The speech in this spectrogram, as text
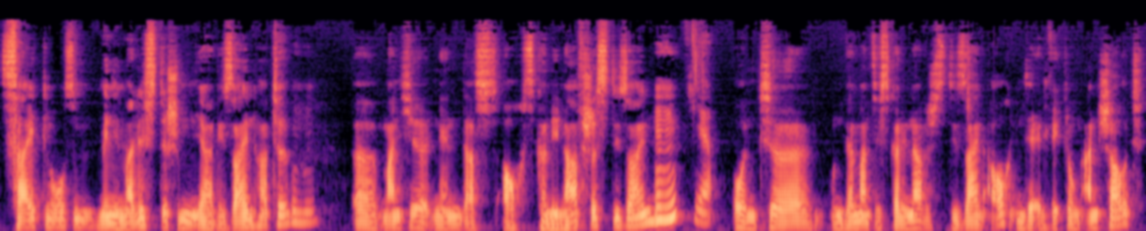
zeitlosem, minimalistischem ja, Design hatte. Mhm. Äh, manche nennen das auch skandinavisches Design. Mhm. Ja. Und, äh, und wenn man sich skandinavisches Design auch in der Entwicklung anschaut,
